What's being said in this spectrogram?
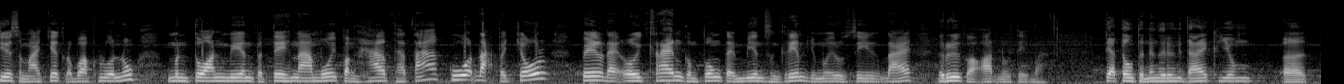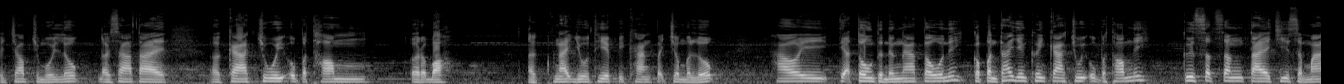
ជាសមាជិករបស់ខ្លួននោះមិនទាន់មានប្រទេសណាមួយបង្ហើបថាតើគួរដាក់បញ្ចូលពេលដែលអ៊ុយក្រែនកំពុងតែមានសង្គ្រាមជាមួយរុស្ស៊ីនឹងដែរឬក៏អត់នោះទេបាទតកតងទៅនឹងរឿងនេះដែរខ្ញុំបញ្ចប់ជាមួយលោកដោយសារតែការជួយឧបត្ថម្ភរបស់ផ្នែកយោធាពីខាងបច្ចឹមលោកហើយតាក់ទងទៅនឹង NATO នេះក៏ប៉ុន្តែយើងឃើញការជួយឧបត្ថម្ភនេះ គឺសិតសឹងតែជាសមា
